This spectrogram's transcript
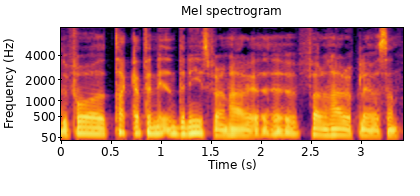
du får tacka till Denise för den här, eh, för den här upplevelsen.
